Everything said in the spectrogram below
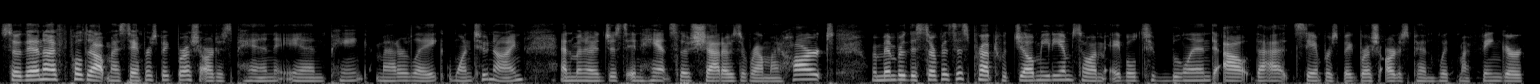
So then I've pulled out my Stampers Big Brush Artist Pen in Pink Madder Lake 129 and I'm going to just enhance those shadows around my heart. Remember the surface is prepped with gel medium so I'm able to blend out that Stampers Big Brush Artist Pen with my finger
